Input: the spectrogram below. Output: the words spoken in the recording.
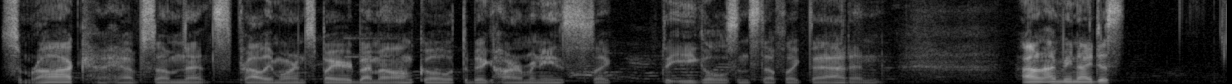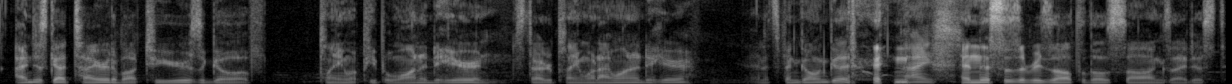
some rock. I have some that's probably more inspired by my uncle with the big harmonies, like the Eagles and stuff like that. And I don't. I mean, I just I just got tired about two years ago of playing what people wanted to hear and started playing what I wanted to hear, and it's been going good. Nice. and this is a result of those songs. I just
